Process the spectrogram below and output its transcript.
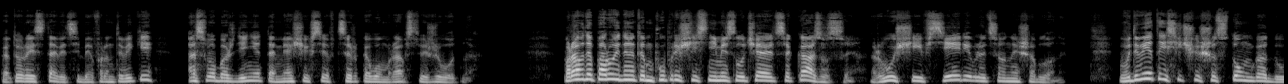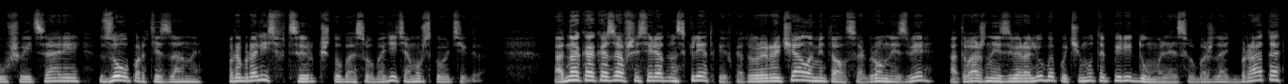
которые ставят себе фронтовики — освобождение томящихся в цирковом рабстве животных. Правда, порой на этом поприще с ними случаются казусы, рвущие все революционные шаблоны. В 2006 году в Швейцарии зоопартизаны пробрались в цирк, чтобы освободить амурского тигра. Однако, оказавшись рядом с клеткой, в которой рычал и метался огромный зверь, отважные зверолюбы почему-то передумали освобождать брата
